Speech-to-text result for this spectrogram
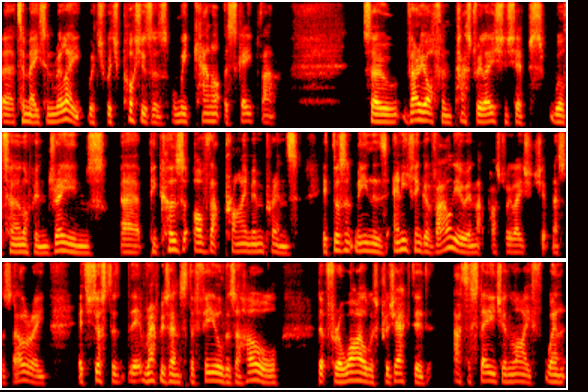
uh, to mate and relate, which, which pushes us, and we cannot escape that. So, very often, past relationships will turn up in dreams uh, because of that prime imprint. It doesn't mean there's anything of value in that past relationship necessarily. It's just that it represents the field as a whole that for a while was projected at a stage in life when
